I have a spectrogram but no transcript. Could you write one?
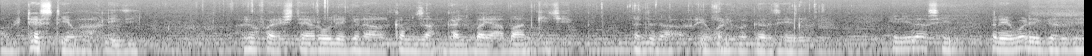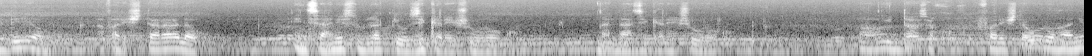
او ټیسټ یې واخلي ځي یو فرشته یې رولېږل هغه کوم ځنګل بیابان کې چې د ده دا ریوړې به ګرځېدې یعنې داسې ریوړې ګرځېدې او فرشته راله انساني صورت کې ذکر یې شروع کو د الله ذکر یې شروع کو او دا څه فرشته او روحاني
